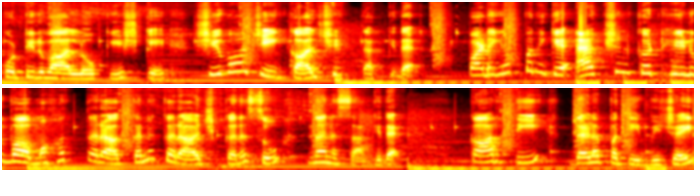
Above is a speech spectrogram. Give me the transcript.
ಕೊಟ್ಟಿರುವ ಲೋಕೇಶ್ಗೆ ಶಿವಾಜಿ ಕಾಲ್ಶೀಟ್ ದಕ್ಕಿದೆ. ಪಡೆಯಪ್ಪನಿಗೆ ಆಕ್ಷನ್ ಕಟ್ ಹೇಳುವ ಮಹತ್ತರ ಕನಕರಾಜ್ ಕನಸು ನನಸಾಗಿದೆ. ಕಾರ್ತಿ, ದಳಪತಿ ವಿಜಯ್,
